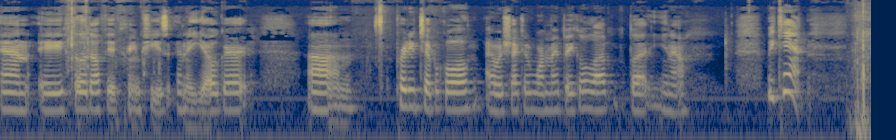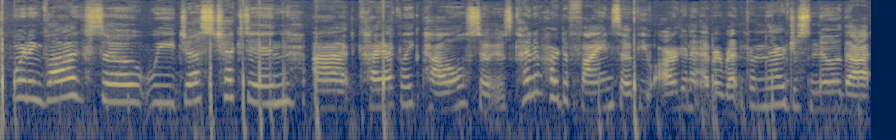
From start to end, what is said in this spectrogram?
and a Philadelphia cream cheese and a yogurt. Um, pretty typical. I wish I could warm my bagel up, but you know, we can't. Morning vlog. So we just checked in at Kayak Lake Powell. So it was kind of hard to find. So if you are going to ever rent from there, just know that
